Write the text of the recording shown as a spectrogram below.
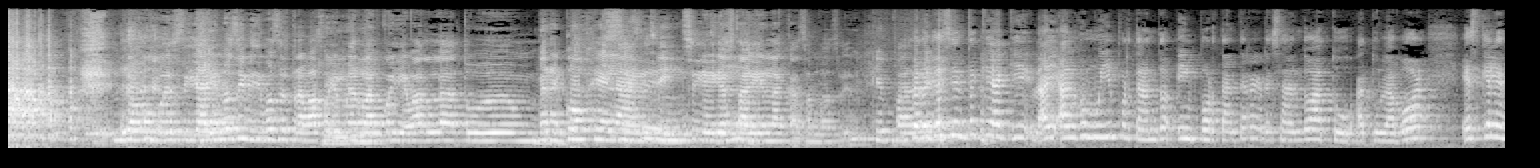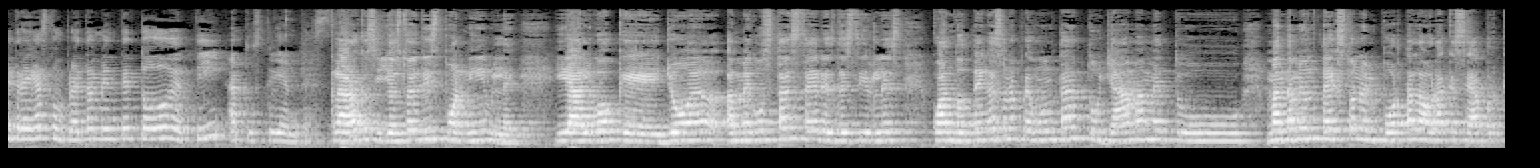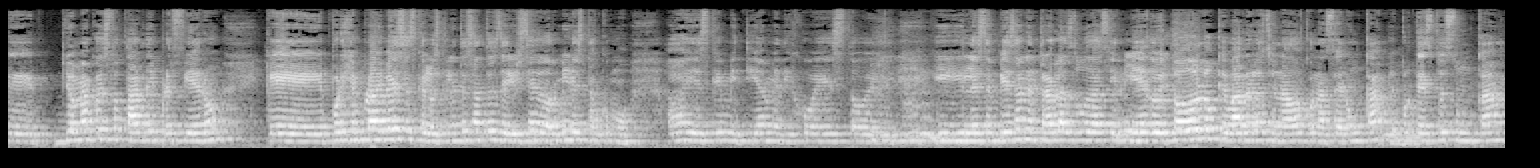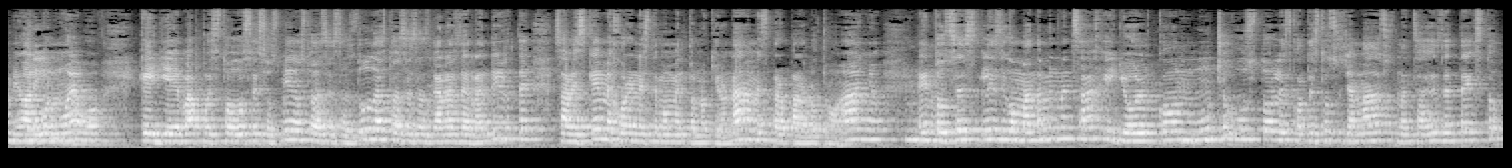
No, pues sí, ahí nos dividimos el trabajo. Yo me arranco a llevarla, tú. Me recoge la. Sí, sí, ella está ahí en la casa más bien. Qué padre. Pero yo siento que aquí hay algo muy importante, importante regresando a tu, a tu labor, es que le entregas completamente todo de ti a tus clientes. Claro que sí, yo estoy disponible y algo que yo eh, me gusta hacer es decirles, cuando tengas una pregunta, tú llámame, tú mándame un texto, no importa la hora que sea, porque yo me acuesto tarde y prefiero que, por ejemplo, hay veces que los clientes antes de irse a dormir están como, ay, es que mi tía me dijo esto y, y les empiezan a entrar las dudas y el miedo y todo lo que va relacionado con hacer un cambio, porque esto es un cambio, algo nuevo que lleva pues todos esos miedos, todas esas dudas, todas esas ganas de rendirte, ¿sabes qué? Mejor en este momento no quiero nada, me espero para el otro año. Entonces les digo, mándame un mensaje y yo con mucho gusto les contesto sus llamadas, sus mensajes de texto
